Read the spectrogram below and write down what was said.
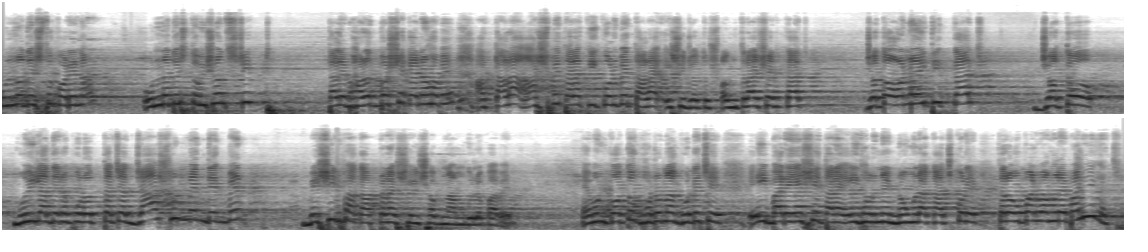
অন্য দেশ তো করে না, অন্য দেশ তো ভীষণ স্ট্রিক্ট তাহলে ভারতবর্ষে কেন হবে? আর তারা আসবে, তারা কি করবে? তারা এসে যত সন্ত্রাসের কাজ, যত অনৈতিক কাজ, যত মহিলাদের ওপর অত্যাচার, যা শুনবেন, দেখবেন, বেশিরভাগ আপনারা সেই সব নামগুলো পাবেন। এমন কত ঘটনা ঘটেছে, এইবারে এসে তারা এই ধরনের নোংরা কাজ করে তারা ওপার বাংলায় পালিয়ে গেছে।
